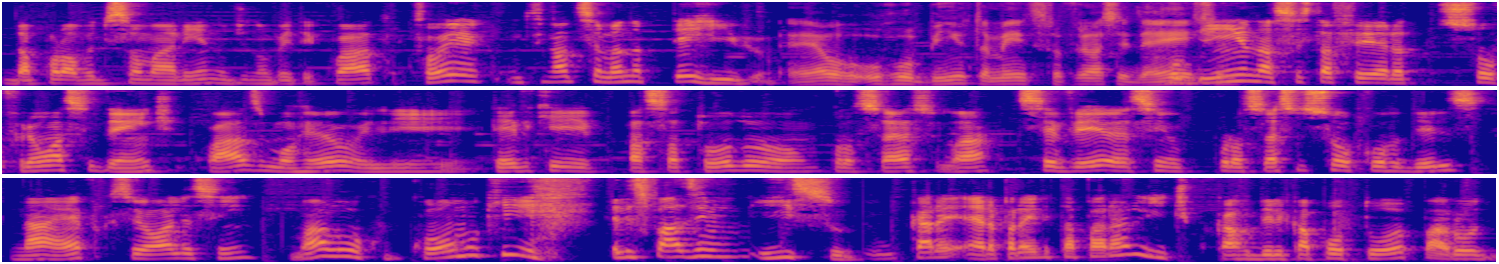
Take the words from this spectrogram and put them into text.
da prova de São Marino de 94, foi um final de semana terrível. É, o, o Rubinho também sofreu um acidente. Rubinho, na sexta-feira, sofreu um acidente, quase morreu. Ele teve que passar todo um processo lá. Você vê, assim, o processo de socorro deles, na época, você olha assim, maluco, como que eles fazem isso? O cara era para ele estar paralítico. O carro dele capotou, parou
